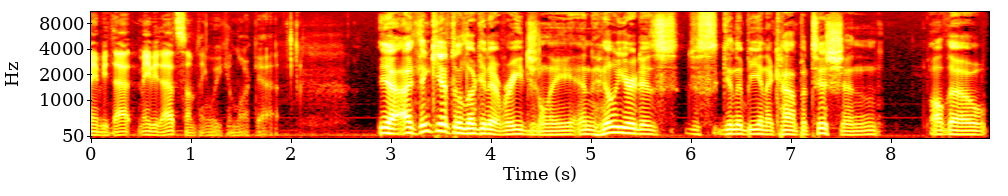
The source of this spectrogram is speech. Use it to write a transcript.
maybe that maybe that's something we can look at. Yeah, I think you have to look at it regionally, and Hilliard is just going to be in a competition. Although,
